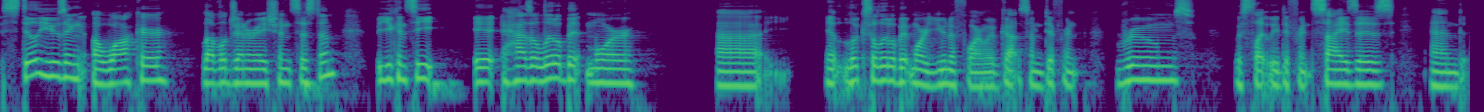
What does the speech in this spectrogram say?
still using a Walker level generation system, but you can see it has a little bit more uh, it looks a little bit more uniform. We've got some different rooms with slightly different sizes and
